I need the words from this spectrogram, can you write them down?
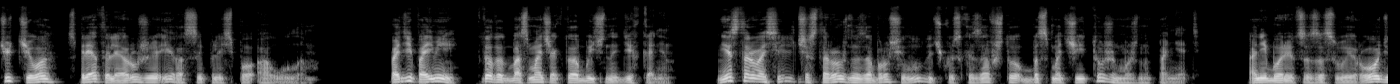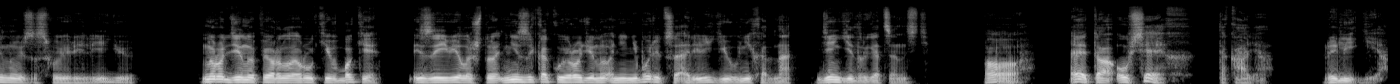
Чуть чего, спрятали оружие и рассыпались по аулам. Пойди пойми, кто тут басмач, а кто обычный дихканин. Нестор Васильевич осторожно забросил удочку, сказав, что басмачей тоже можно понять. Они борются за свою родину и за свою религию. Нуруддин уперла руки в боки и заявила, что ни за какую родину они не борются, а религия у них одна — деньги и драгоценности. — О, это у всех такая религия,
